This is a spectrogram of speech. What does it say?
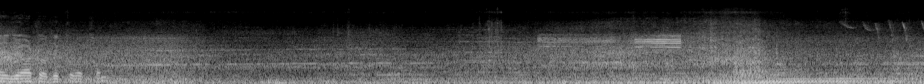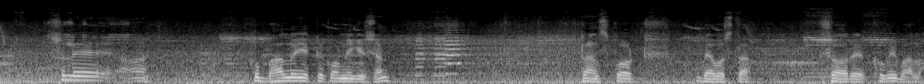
এই যে অটো, দেখতে পাচ্ছেন? আসলে খুব ভালোই একটা কমিউনিকেশন ট্রান্সপোর্ট ব্যবস্থা। শহরের খুবই ভালো।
